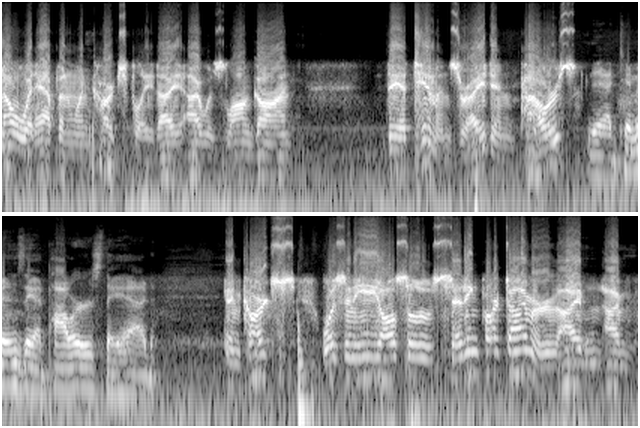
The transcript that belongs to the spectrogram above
know what happened when Karch played. I I was long gone. They had Timmons, right, and Powers. they had Timmons, they had Powers, they had And Karch wasn't he also setting part time, or I'm I'm.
